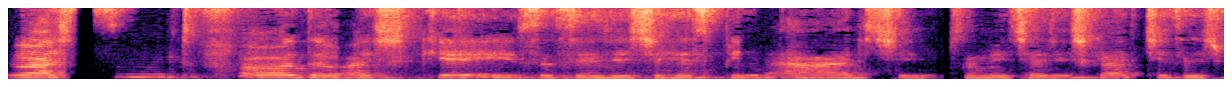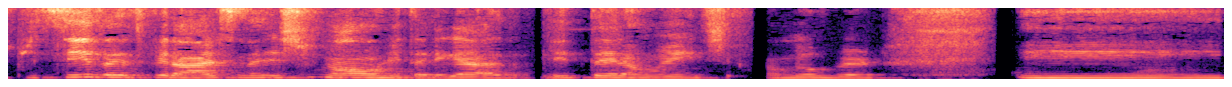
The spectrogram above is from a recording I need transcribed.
Eu acho isso muito foda, eu acho que é isso, assim, a gente respira arte, principalmente a gente que é artista, a gente precisa respirar arte, senão a gente morre, tá ligado? Literalmente, ao meu ver. E,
